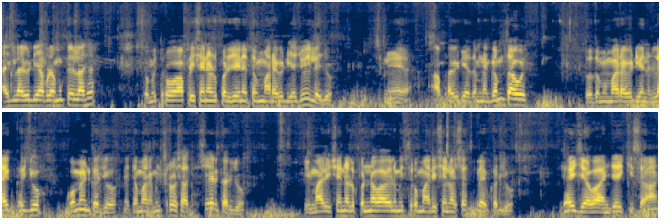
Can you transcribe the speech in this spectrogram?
આગલા વીડિયો આપણે મૂકેલા છે. તો મિત્રો, આપણી ચેનલ ઉપર જઈને તમે મારા વીડિયો જોઈ લેજો. ને આપણા વીડિયો તમને ગમતા હોય, તો તમે મારા વિડીયોને લાઇક કરજો કોમેન્ટ કરજો, ને તમારા મિત્રો સાથે શેર કરજો. એ મારી ચેનલ ઉપર નવા આવેલા મિત્રો, મારી ચેનલ સબસ્ક્રાઈબ કરજો. જય જવાન, જય કિસાન.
